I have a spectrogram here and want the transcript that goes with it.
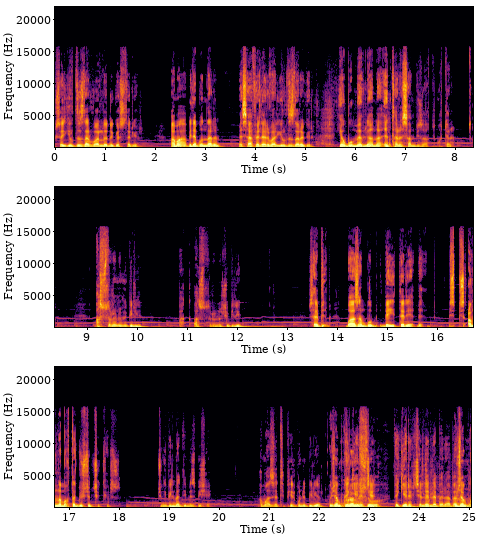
bu sefer yıldızlar varlığını gösteriyor. Ama bir de bunların mesafeleri var yıldızlara göre. Ya bu Mevlana enteresan bir zat muhterem. Astronomi biliyor. Bak astroloji biliyor. Mesela bazen bu beyitleri biz, biz anlamakta güçlük çekiyoruz. Çünkü bilmediğimiz bir şey. Ama Hazreti Pir bunu biliyor Hocam Kur'an gerekçe, üslubu. ve gerekçelerle beraber Hocam anlatıyor.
